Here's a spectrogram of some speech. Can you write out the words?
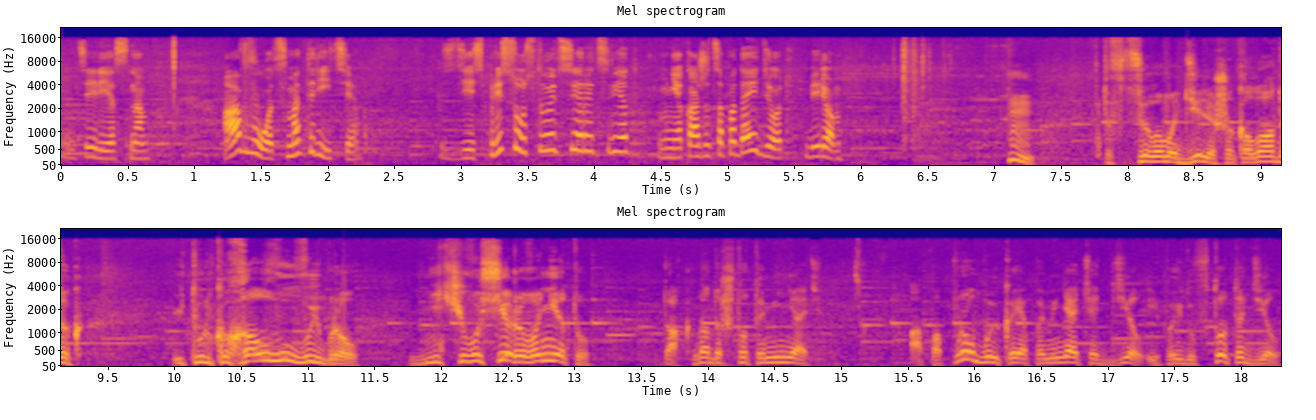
интересно. А вот, смотрите. Здесь присутствует серый цвет. Мне кажется, подойдет. Берем. Хм, ты в целом отделе шоколадок и только халву выбрал. Ничего серого нету. Так, надо что-то менять. А попробую-ка я поменять отдел и пойду в тот отдел,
